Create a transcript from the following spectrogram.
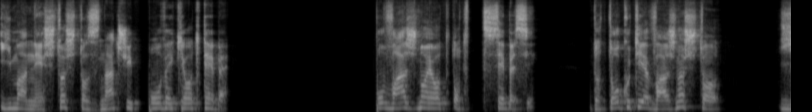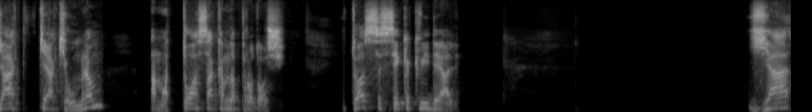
има нешто што значи повеќе од тебе. Поважно е од, од себе си. До толку ти е важно што ја, ја ќе умрам, ама тоа сакам да продолжи. И тоа се секакви идеали. Ја,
